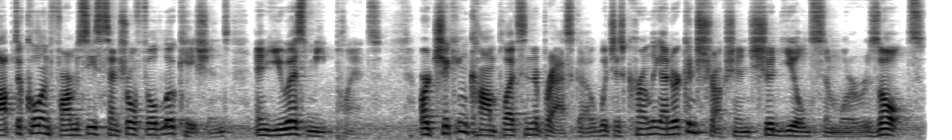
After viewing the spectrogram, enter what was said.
optical and pharmacy central filled locations, and U.S. meat plants. Our chicken complex in Nebraska, which is currently under construction, should yield similar results.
